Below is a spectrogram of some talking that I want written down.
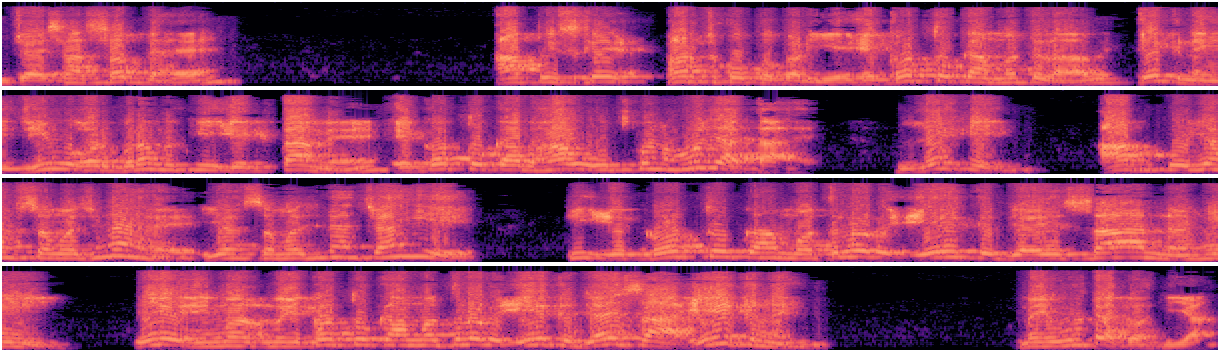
जैसा शब्द है, आप इसके अर्थ को पकड़िए। एकत्व का मतलब एक नहीं, जीव और ब्रह्म की एकता में एकत्व का भाव उत्पन्न हो जाता है। लेकिन आपको यह समझना है, यह समझना चाहिए कि एकत्व का मतलब एक जैसा नहीं। एकत्व का मतलब एक जैसा, एक नहीं। मैं उल्टा कह दिया।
